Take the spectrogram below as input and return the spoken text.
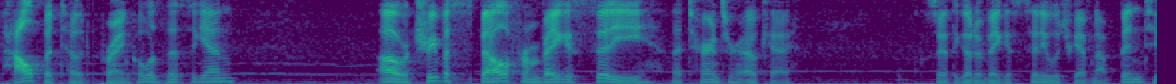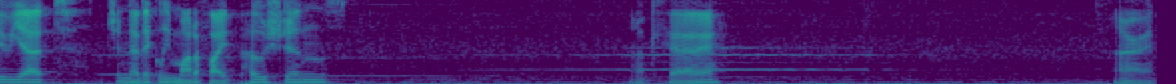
Palpitoad prank. What was this again? Oh, retrieve a spell from Vegas City that turns her. Okay. So we have to go to Vegas City, which we have not been to yet. Genetically modified potions. Okay. Alright.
